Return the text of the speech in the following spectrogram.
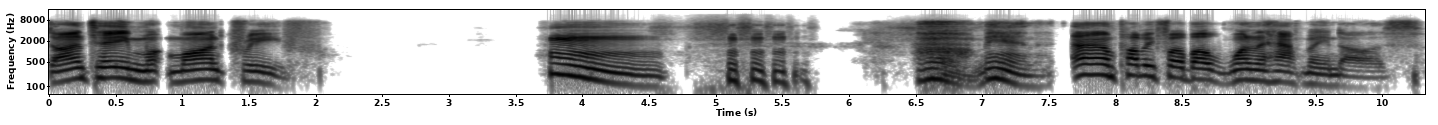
Donte Mon- Moncrief. Hmm. Oh man, um, probably for about one and a half million dollars.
